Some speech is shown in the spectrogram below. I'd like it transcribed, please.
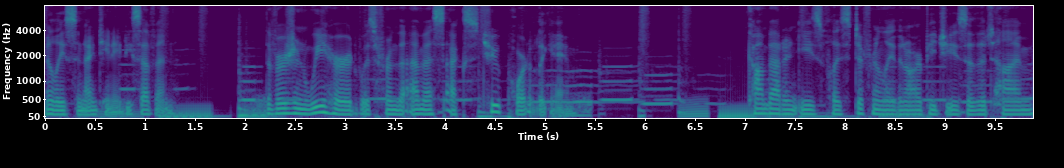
released in 1987. The version we heard was from the MSX2 port of the game. Combat in Ys plays differently than RPGs of the time,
